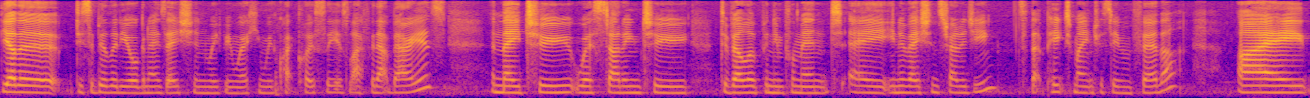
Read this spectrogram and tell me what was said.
The other disability organisation we've been working with quite closely is Life Without Barriers, and they too were starting to develop and implement a innovation strategy. So that piqued my interest even further. I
